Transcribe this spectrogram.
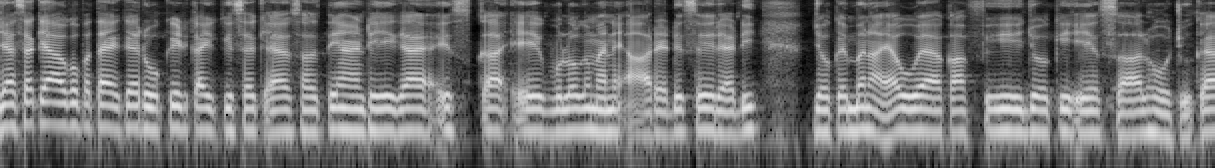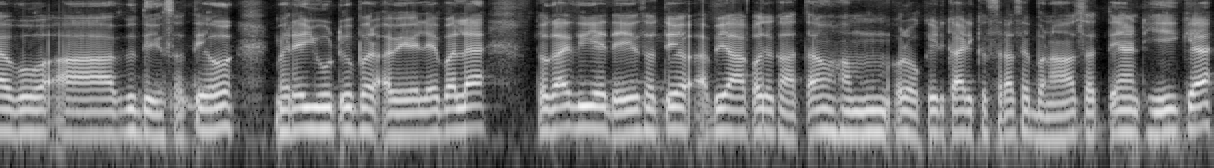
जैसा कि आपको पता है कि रॉकेट काइट किसे कह सकते हैं, ठीक है? इसका एक व्लॉग मैंने ऑलरेडी से रेडी जो कि बनाया हुआ है काफ़ी, जो कि एक साल हो चुका है, वो आप देख सकते हो। मेरे यूट्यूब पर अवेलेबल है। तो गाइस ये देख सकते हो। अभी आपको दिखाता हूँ, हम रॉकेट काइट किस तरह से बना सकते हैं, ठीक है?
